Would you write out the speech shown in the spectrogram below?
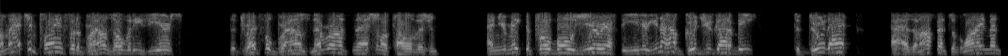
Imagine playing for the Browns over these years the dreadful Browns, never on national television, and you make the Pro Bowl year after year. You know how good you got to be to do that as an offensive lineman.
